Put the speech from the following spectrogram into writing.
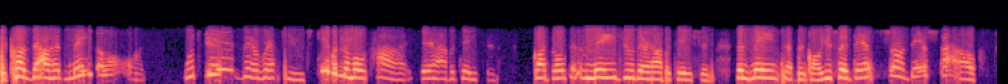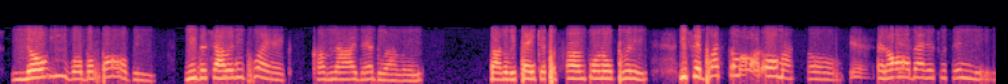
because thou hast made the Lord, which is their refuge, even the Most High, their habitation. God, those that have made you their habitation, the names have been called. You said, there shall, there shall no evil befall thee, neither shall any plague come nigh their dwelling. Father, we thank you for Psalms 103. You said, Bless the Lord, O my soul, and all that is within me.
